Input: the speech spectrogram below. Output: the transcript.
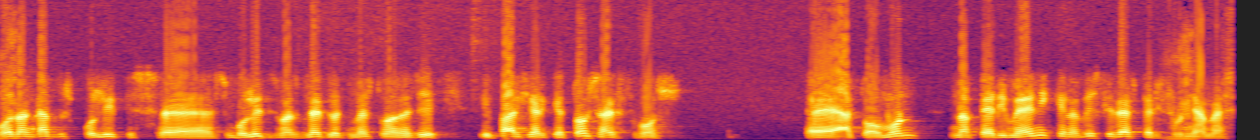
όταν κάποιος πολίτης, ε, συμπολίτης μας βλέπει ότι μέσα στο μαγαζί υπάρχει αρκετός αριθμός ε, ατόμων να περιμένει και να μπει στη δεύτερη φουρνιά μέσα.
